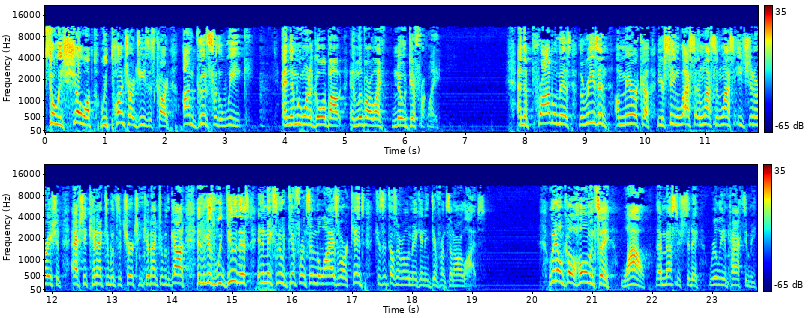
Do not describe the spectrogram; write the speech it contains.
So we show up, we punch our Jesus card, I'm good for the week, and then we want to go about and live our life no differently. And the problem is, the reason America, you're seeing less and less and less each generation actually connected with the church and connected with God is because we do this and it makes no difference in the lives of our kids because it doesn't really make any difference in our lives. We don't go home and say, wow, that message today really impacted me.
